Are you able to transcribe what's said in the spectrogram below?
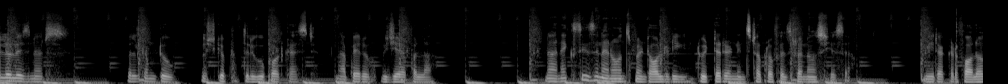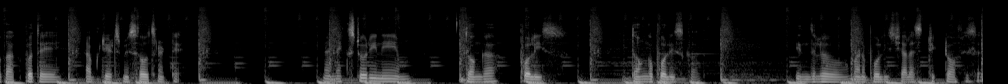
హలో లిజనర్స్ వెల్కమ్ టు విష్కప్ తెలుగు పాడ్కాస్ట్ నా పేరు విజయపల్ల. నా next season announcement already Twitter and Insta ప్రొఫైల్స్లో అనౌన్స్ చేశా. మీరు అక్కడ ఫాలో కాకపోతే అప్డేట్స్ మిస్ అవుతున్నట్టే. నా నెక్స్ట్ స్టోరీ నేమ్ దొంగ పోలీస్. దొంగ పోలీస్ కాదు. ఇందులో మన పోలీస్ చాలా స్ట్రిక్ట్ ఆఫీసర్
